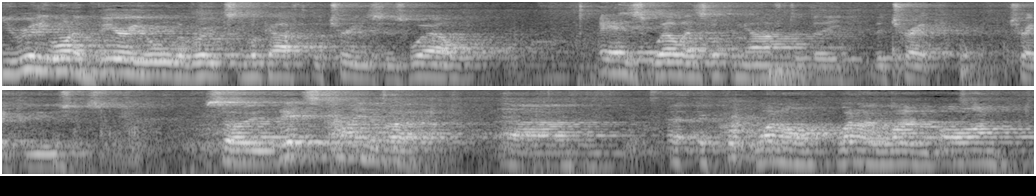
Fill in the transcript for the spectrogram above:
You really want to bury all the roots and look after the trees as well, as well as looking after the, the track, track users. So that's kind of a, um, a, a, quick one on 101 on,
